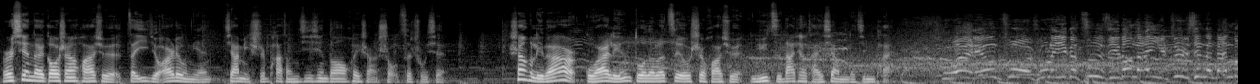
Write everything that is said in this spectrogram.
而现代高山滑雪在一九二六年加米什帕腾基星冬奥会上首次出现。上个礼拜二，谷爱凌夺得了自由式滑雪女子大跳台项目的金牌。自己都难以置信的难度，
